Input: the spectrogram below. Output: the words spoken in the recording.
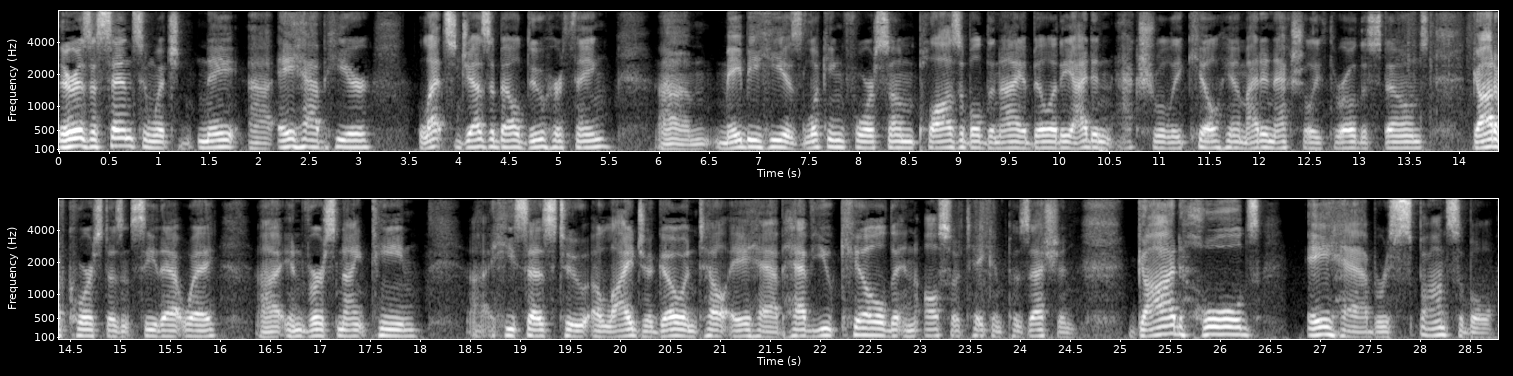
there is a sense in which uh, Ahab here lets Jezebel do her thing. Um, maybe he is looking for some plausible deniability. I didn't actually kill him. I didn't actually throw the stones. God, of course, doesn't see that way. Uh, in verse 19, uh, he says to Elijah, Go and tell Ahab, Have you killed and also taken possession? God holds Ahab responsible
